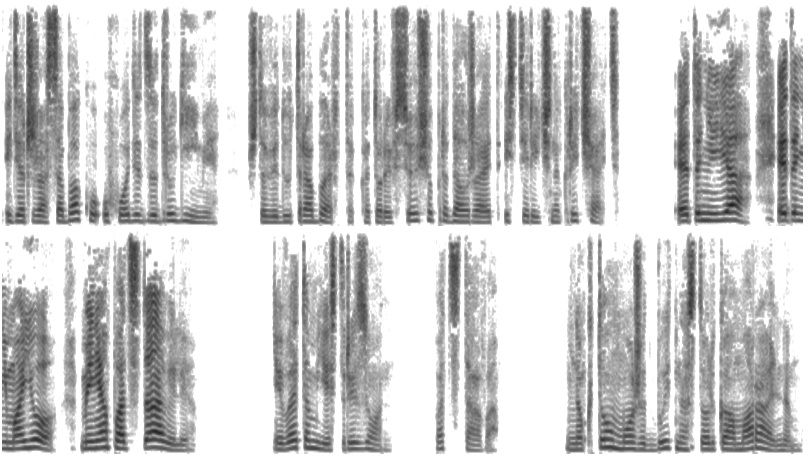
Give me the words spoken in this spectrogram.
и, держа собаку, уходит за другими, что ведут Роберта, который все еще продолжает истерично кричать. «Это не я! Это не мое! Меня подставили!» И в этом есть резон. Подстава. Но кто может быть настолько аморальным?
